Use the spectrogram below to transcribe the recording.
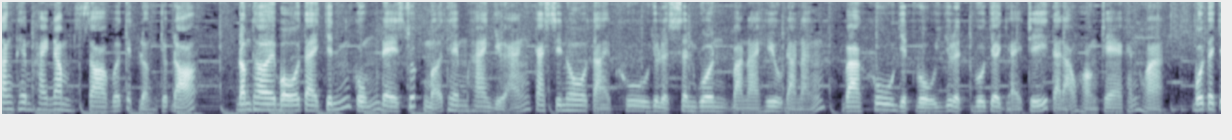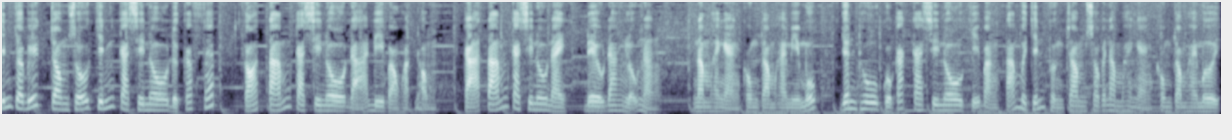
tăng thêm 2 năm so với kết luận trước đó. Đồng thời, Bộ Tài chính cũng đề xuất mở thêm hai dự án casino tại khu du lịch Sun World Bà Nà Hills Đà Nẵng và khu dịch vụ du lịch vui chơi giải trí tại đảo Hòn Tre Khánh Hòa. Bộ Tài chính cho biết trong số 9 casino được cấp phép, có 8 casino đã đi vào hoạt động. Cả 8 casino này đều đang lỗ nặng. Năm 2021, doanh thu của các casino chỉ bằng 89% so với năm 2020,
